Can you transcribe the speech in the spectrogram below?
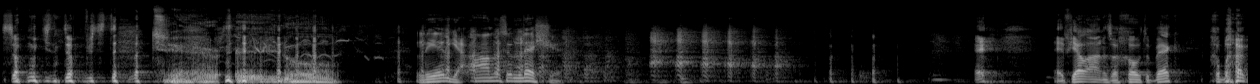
Zo moet je het ook bestellen. Leer je anus een lesje. Hey, heeft jouw anus een grote bek? Gebruik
